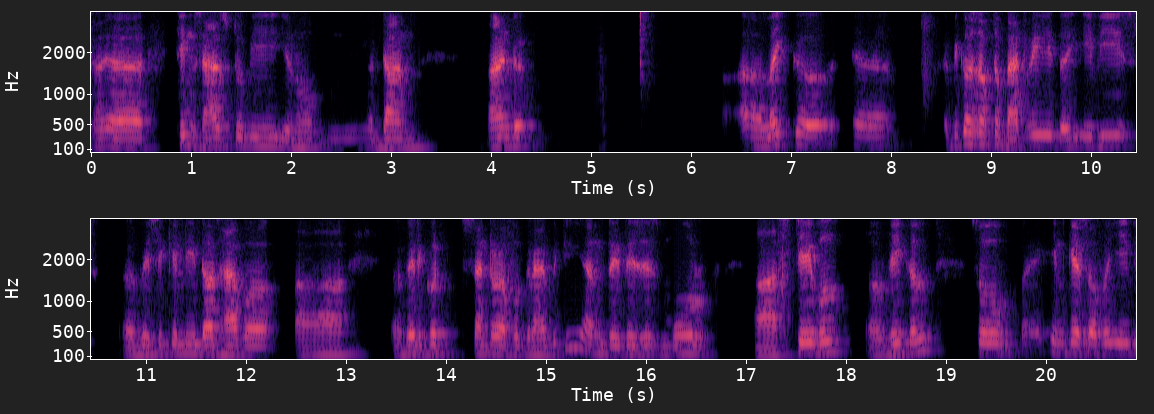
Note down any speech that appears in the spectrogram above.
uh, things has to be you know done and uh, like uh, uh, because of the battery the evs uh, basically does have a, a, very good center of gravity and this is more stable vehicle. So in case of ev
